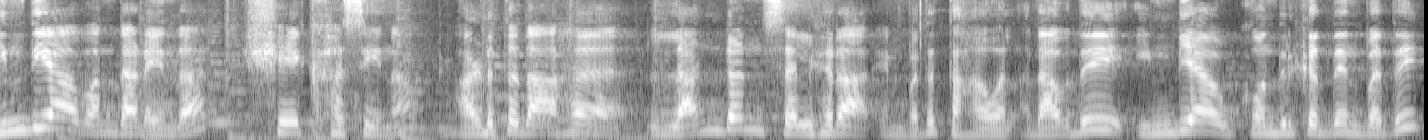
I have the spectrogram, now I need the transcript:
இந்தியா வந்தடைந்தார் ஷேக் ஹசீனா. அடுத்ததாக லண்டன் செல்கிறார் என்பது தகவல். அதாவது இந்தியாவுக்கு வந்திருக்கிறது என்பது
